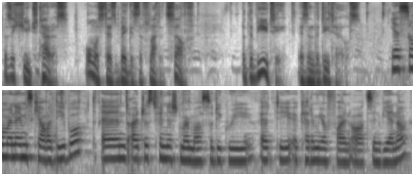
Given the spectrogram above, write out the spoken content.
there's a huge terrace, almost as big as the flat itself. But the beauty is in the details. Yes, so my name is Chiara Debord, and I just finished my master degree at the Academy of Fine Arts in Vienna.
